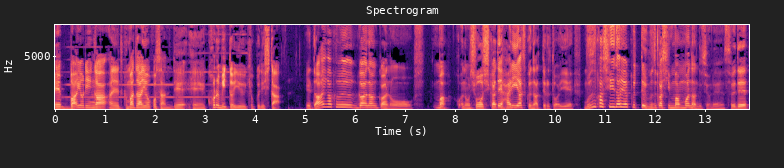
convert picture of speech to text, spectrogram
えバイオリンが、えー、熊沢陽子さんで、えー、コルミという曲でした。え大学がなんかあの、まあ、あの、少子化で入りやすくなってるとはいえ、難しい大学って難しいまんまなんですよね。それで、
